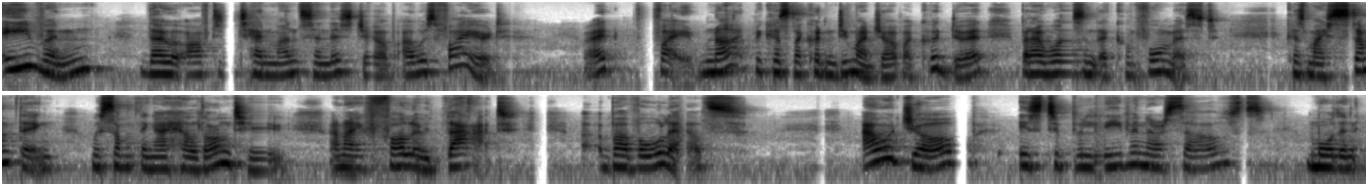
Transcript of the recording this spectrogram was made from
even though after 10 months in this job, I was fired, right? Fired, not because I couldn't do my job, I could do it, but I wasn't a conformist because my something was something I held on to and I followed that above all else. Our job is to believe in ourselves more than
